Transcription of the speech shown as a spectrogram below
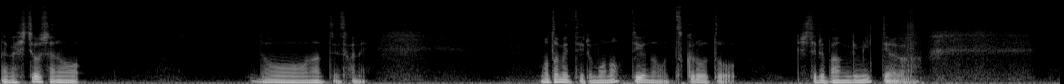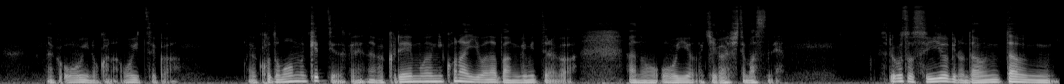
なんか視聴者のの何て言うんですかね求めているものっていうのを作ろうとしてる番組っていうのがなんか多いのかな多いっていうか子供向けっていうんですかねなんかクレームに来ないような番組っていうのがあの多いような気がしてますね。それこそ水曜日のダウンタウン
